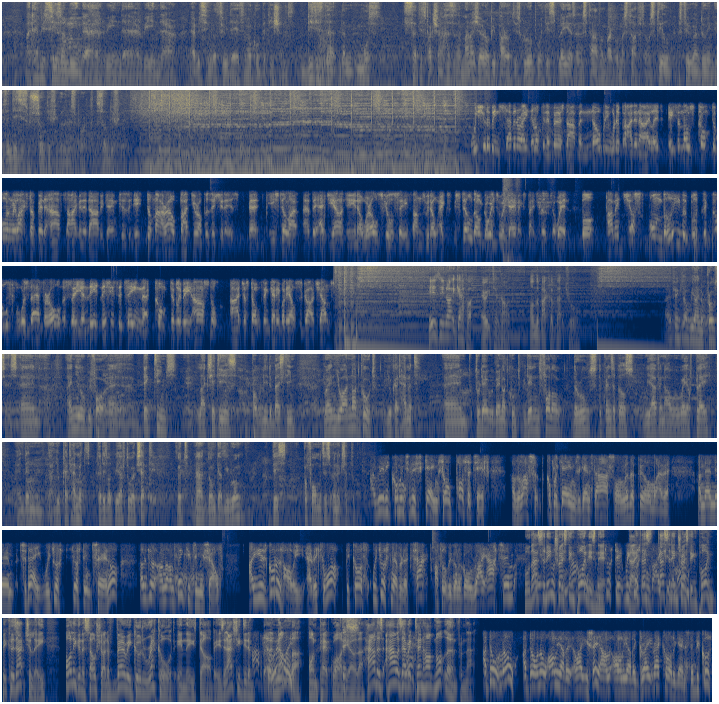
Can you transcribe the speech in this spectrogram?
But every season being there, being there, being there, every single three days, no competitions. This is the, the most satisfaction as a manager or be part of this group with these players and staff and backroom staff. So still, still we are doing this, and this is so difficult in a sport, so difficult. Seven or eight nil up in the first half, and nobody would have batted an eyelid. It's the most comfortable and relaxed I've been at half time in a derby game because it doesn't matter how bad your opposition is, uh, you still are a bit edgy, aren't you? You know, we're old school City fans. We don't ex- still don't go into a game expecting us to win, but. I mean, just unbelievable. The gulf was there for all to see, and the, this is the team that comfortably beat Arsenal. I just don't think anybody else has got a chance. Here's the United gaffer, Erik Ten Hag, on the back of that draw. I think uh, we are in a process, and uh, I knew before uh, big teams like City is probably the best team. When you are not good, you get hammered. And today we were not good. We didn't follow the rules, the principles we have in our way of play, and then uh, you get hammered. That is what we have to accept. But uh, don't get me wrong, this performance is unacceptable. I really come into this game so positive of the last couple of games against Arsenal and Liverpool and whatever. And then um, today we just just didn't turn up. And I'm, I'm, I'm thinking to myself, are you as good as Ollie, Erik, or what? Because we just never attacked. I thought we were going to go right at him. Well, that's an interesting point, isn't We it? just- we Dave? just that's, that's an him on. interesting point because actually, Ole Gunnar Solskjaer had a very good record in these derbies and actually did a, a number on Pep Guardiola. how does how has Erik Yeah. Ten Hag not learned from that? I don't know. I don't know. Ollie had, a, like you say, Ollie had a great record against him because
